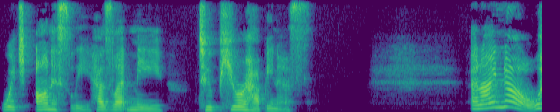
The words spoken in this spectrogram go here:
which honestly has led me to pure happiness and I know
